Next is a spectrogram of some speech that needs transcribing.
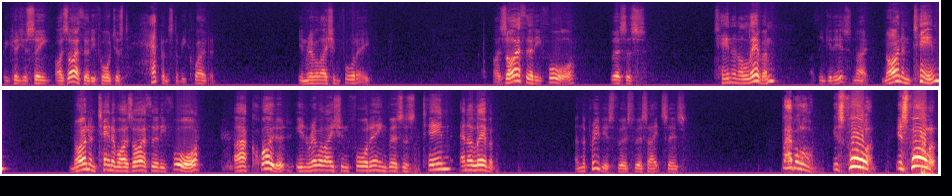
Because you see, Isaiah 34 just happens to be quoted in Revelation 14. Isaiah 34, verses 10 and 11, I think it is, no, 9 and 10, 9 and 10 of Isaiah 34 are quoted in Revelation 14, verses 10 and 11. And the previous verse, verse 8, says, Babylon is fallen, is fallen.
